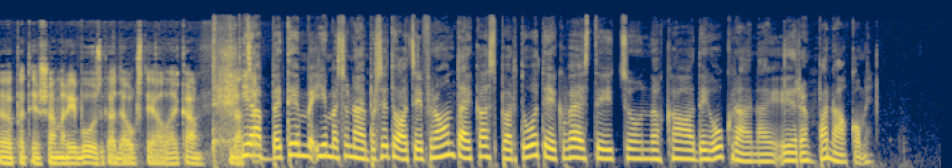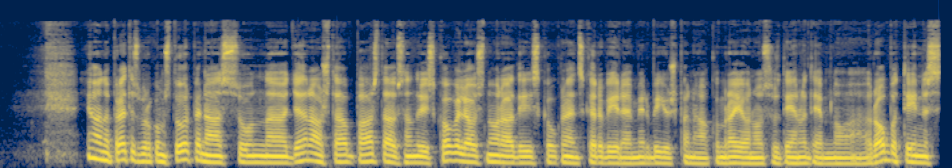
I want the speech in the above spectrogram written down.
patiešām arī būs gada augstajā laikā. Dāca. Jā, bet, ja mēs runājam par situāciju frontē, kas par to tiek vēstīts un kādi Ukrainai ir panākumi? Jā, nu pretuzbrukums turpinās, un ģenerālštāba pārstāvis Andrijs Kovaļovs norādījis, ka Ukrainas karavīriem ir bijuši panākumi rajonos uz dienvidiem no Robotīnas,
